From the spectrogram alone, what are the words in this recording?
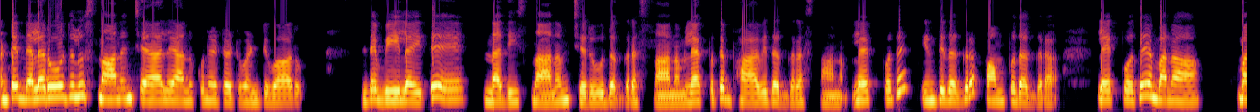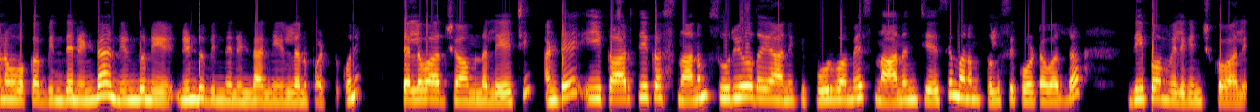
అంటే నెల రోజులు స్నానం చేయాలి అనుకునేటటువంటి వారు అంటే వీలైతే నది స్నానం చెరువు దగ్గర స్నానం లేకపోతే బావి దగ్గర స్నానం లేకపోతే ఇంటి దగ్గర పంపు దగ్గర లేకపోతే మన మనం ఒక బిందె నిండా నిండు నీ- నిండు బిందె నిండా నీళ్ళను పట్టుకొని తెల్లవారుజామున లేచి అంటే ఈ కార్తీక స్నానం సూర్యోదయానికి పూర్వమే స్నానం చేసి మనం తులసి కోట వద్ద దీపం వెలిగించుకోవాలి.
